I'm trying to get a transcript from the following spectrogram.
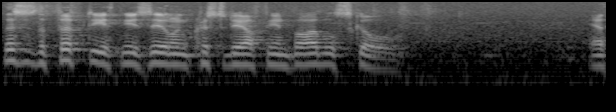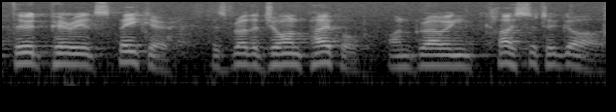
This is the 50th New Zealand Christadelphian Bible School. Our third period speaker is Brother John Popel on growing closer to God.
